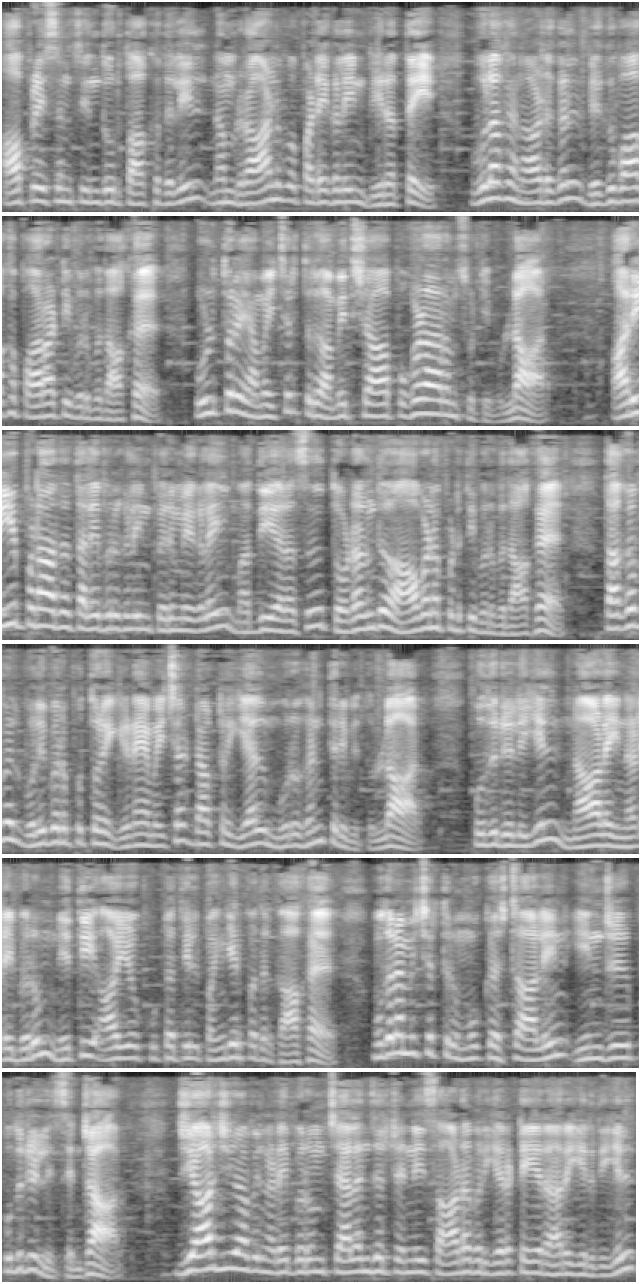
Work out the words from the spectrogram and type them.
ஆபரேஷன் சிந்தூர் தாக்குதலில் நம் ராணுவ படைகளின் வீரத்தை உலக நாடுகள் வெகுவாக பாராட்டி வருவதாக உள்துறை அமைச்சர் திரு அமித்ஷா புகழாரம் சூட்டியுள்ளாா் அறியப்படாத தலைவர்களின் பெருமைகளை மத்திய அரசு தொடர்ந்து ஆவணப்படுத்தி வருவதாக தகவல் ஒலிபரப்புத்துறை இணையமைச்சர் டாக்டர் எல் முருகன் தெரிவித்துள்ளார். புதுடில்லியில் நாளை நடைபெறும் நிதி ஆயோக் கூட்டத்தில் பங்கேற்பதற்காக முதலமைச்சர் திரு மு க ஸ்டாலின் இன்று புதுடில்லி சென்றார். ஜியார்ஜியாவில் நடைபெறும் சேலஞ்சர் டென்னிஸ் ஆடவர் இரட்டையர் அரையிறுதியில்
